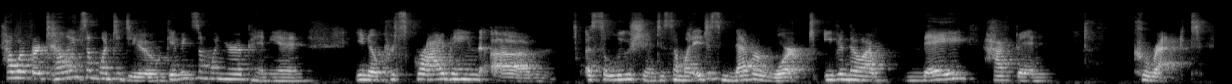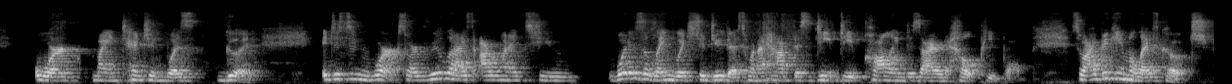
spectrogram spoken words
However, telling someone to do, giving someone your opinion, you know, prescribing um, a solution to someone, it just never worked, even though I may have been correct or my intention was good. It just didn't work. So I realized I wanted to what is the language to do this when I have this deep, deep calling desire to help people? So I became a life coach.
